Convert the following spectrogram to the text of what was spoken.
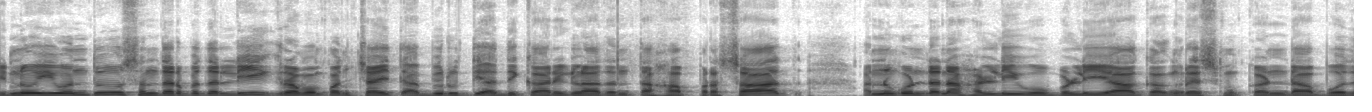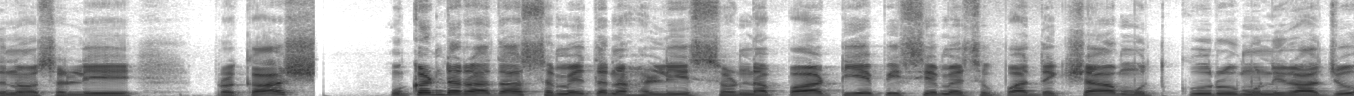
ಇನ್ನು ಈ ಒಂದು ಸಂದರ್ಭದಲ್ಲಿ ಗ್ರಾಮ ಪಂಚಾಯತ್ ಅಭಿವೃದ್ಧಿ ಅಧಿಕಾರಿಗಳಾದಂತಹ ಪ್ರಸಾದ್ ಅನುಗೊಂಡನಹಳ್ಳಿ ಹೋಬಳಿಯ ಕಾಂಗ್ರೆಸ್ ಮುಖಂಡ ಬೋಧನಹೊಸಳ್ಳಿ ಪ್ರಕಾಶ್ ಮುಖಂಡರಾದ ಸಮೇತನಹಳ್ಳಿ ಸೊಣ್ಣಪ್ಪ ಟಿಎಪಿಸಿಎಂಎಸ್ ಉಪಾಧ್ಯಕ್ಷ ಮುತ್ಕೂರು ಮುನಿರಾಜು,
